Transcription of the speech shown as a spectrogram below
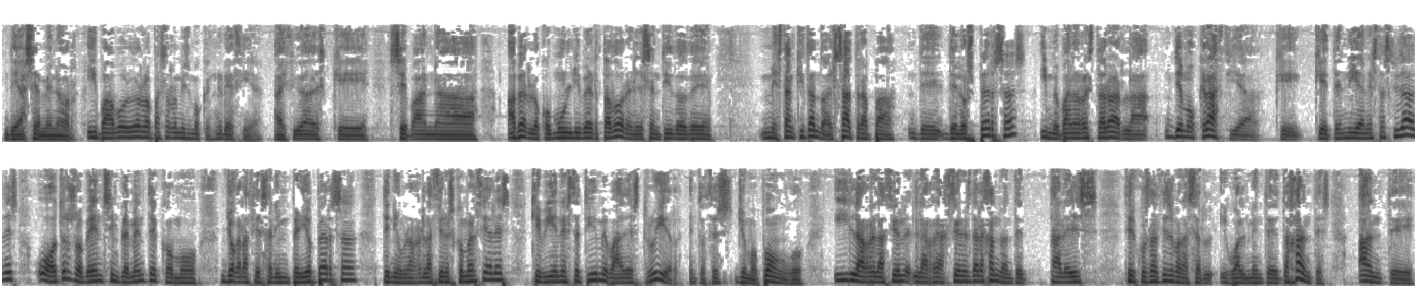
de Asia Menor y va a volverlo a pasar lo mismo que en Grecia. Hay ciudades que se van a, a verlo como un libertador en el sentido de me están quitando al sátrapa de, los persas y me van a restaurar la democracia que, que estas ciudades, o otros lo ven simplemente como yo gracias al imperio persa tenía unas relaciones comerciales que viene este tío y me va a destruir. Entonces yo me opongo. Y las, relaciones, las reacciones de Alejandro ante tales circunstancias van a ser igualmente tajantes. Ante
